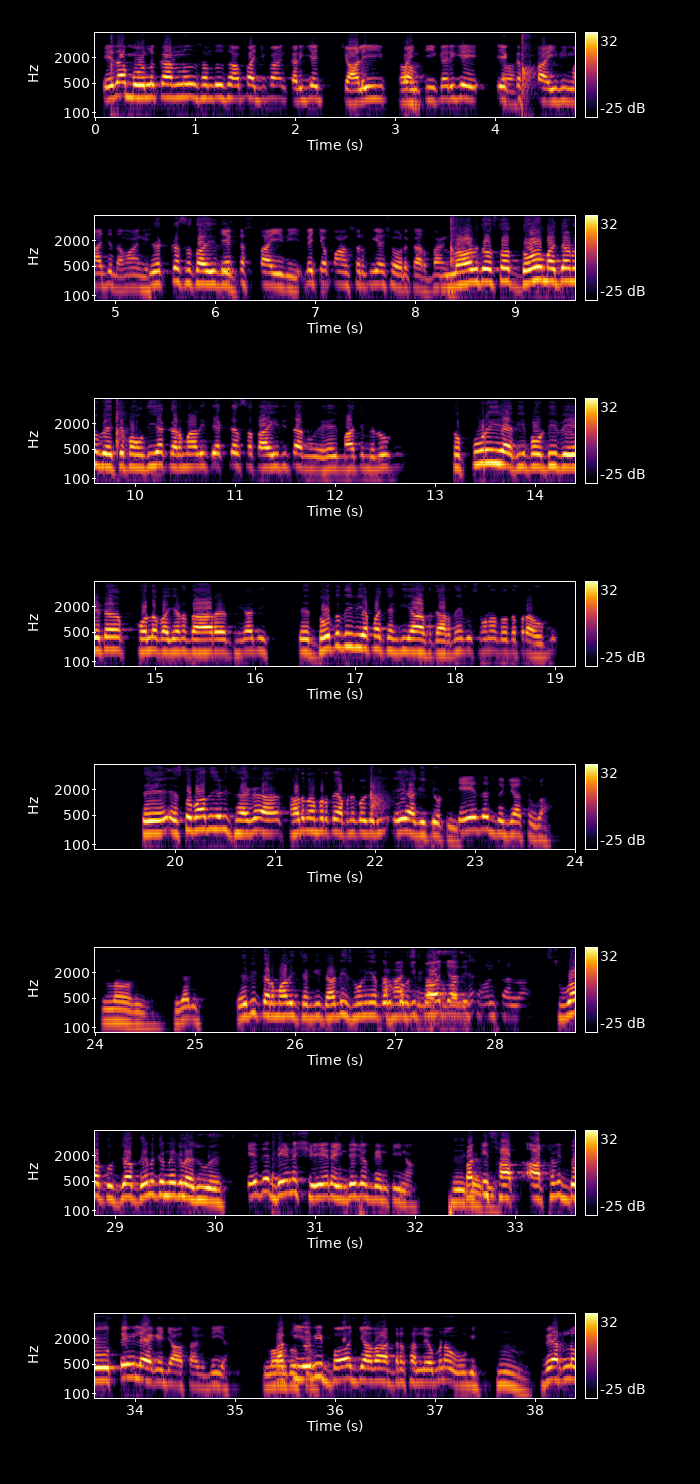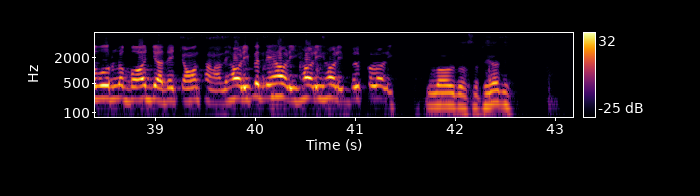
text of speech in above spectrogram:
ਇਹਦਾ ਮੁੱਲ ਕਰਨ ਨੂੰ ਸੰਧੂ ਸਾਹਿਬ ਭਾਜੀ ਭਾਵੇਂ ਕਰੀਏ 40 35 ਕਰੀਏ 127 ਦੀ ਮੱਝ ਦਵਾਂਗੇ। 127 ਦੀ। 127 ਦੀ ਵਿੱਚੋਂ 500 ਰੁਪਿਆ ਛੋੜ ਕਰ ਦਾਂਗੇ। ਲਓ ਵੀ ਦੋਸਤੋ ਦੋ ਮੱਝਾਂ ਨੂੰ ਵਿੱਚ ਪਾਉਂਦੀ ਆ ਕਰਮ ਵਾਲੀ ਤੇ 127 ਦੀ ਤੁਹਾਨੂੰ ਇਹ ਮੱਝ ਮਿਲੂਗੀ। ਸੋ ਪੂਰੀ ਹੈਵੀ ਬੋਡੀ weight ਫੁੱਲ ਵਜਨਦਾਰ ਠੀਕ ਆ ਜੀ? ਤੇ ਦੁੱਧ ਦੀ ਵੀ ਆਪਾਂ ਚੰਗੀ ਆਸ ਕਰਦੇ ਆ ਵੀ ਸੋਹਣਾ ਦੁੱਧ ਭਰਾਊਗੀ। ਤੇ ਇਸ ਤੋਂ ਬਾਅਦ ਜਿਹੜੀ ਥਰਡ ਨੰਬਰ ਤੇ ਆਪਣੇ ਕੋਲ ਜਿਹੜੀ ਇਹ ਆ ਗਈ ਝੋਟੀ। ਇਹ ਤਾਂ ਦੂਜਾ ਸੂਗਾ। ਲਓ ਵੀ ਠੀਕ ਆ ਜੀ? ਇਹ ਵੀ ਕਰਮ ਵਾਲੀ ਚੰਗੀ ਡਾਢੀ ਸੋਹਣੀ ਆ ਬਿਲਕੁਲ ਹਾਂਜੀ ਬਹੁਤ ਜ਼ਿਆਦਾ। ਸੋਹਣ ਸਨ ਸੂਆ ਦੂਜਾ ਦਿਨ ਕਿੰਨੇ ਕੁ ਲੈ ਜੂ ਇਹ ਇਹਦੇ ਦਿਨ 6 ਰਹਿੰਦੇ ਜੋ ਗਿਣਤੀ ਨਾਲ। ਬਾਕੀ ਜੀ। 7 8 ਵੀ ਦੋ ਉੱਤੇ ਵੀ ਲੈ ਕੇ ਜਾ ਸਕਦੀ ਆ। ਬਾਕੀ ਇਹ ਵੀ ਬਹੁਤ ਜ਼ਿਆਦਾ ਆਰਡਰ ਥੱਲੇ ਬਣਾਉਂਗੀ। ਹੂੰ। ਵਿਰਲ ਵੁਰਲ ਬਹੁਤ ਜ਼ਿਆਦਾ ਚੌਂ ਥਾਣਾ ਦੇ। ਹੌਲੀ ਪੈਂਦੇ ਹੌਲੀ ਹੌਲੀ ਹੌਲੀ ਬਿਲਕੁਲ ਹੌਲੀ। ਲਓ ਦੋਸਤੋ ਠੀਕ ਆ ਜੀ।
